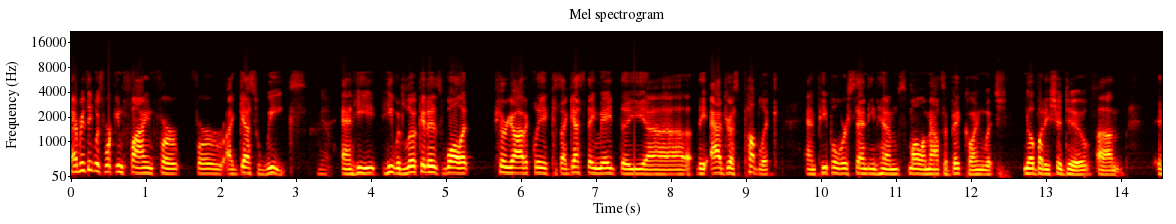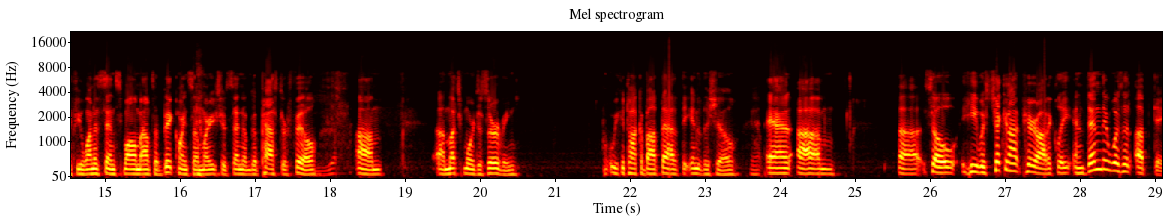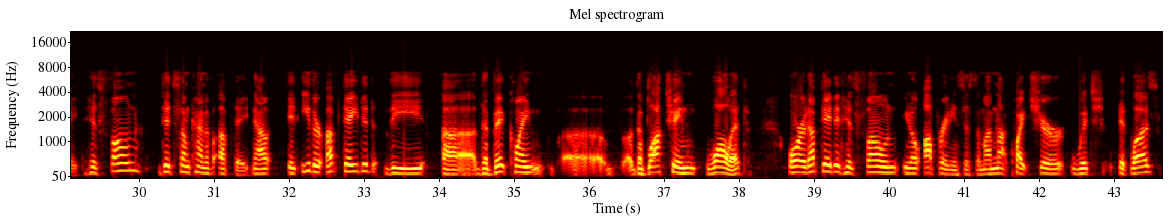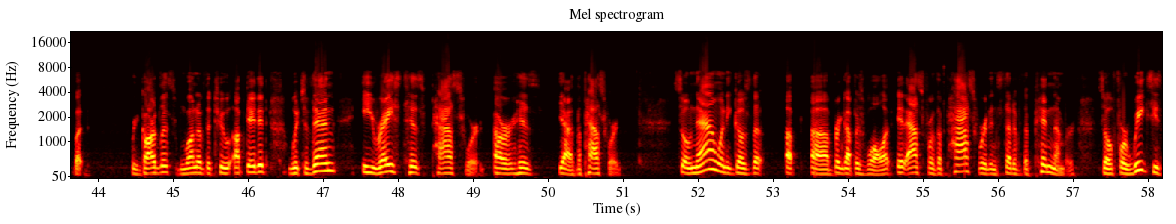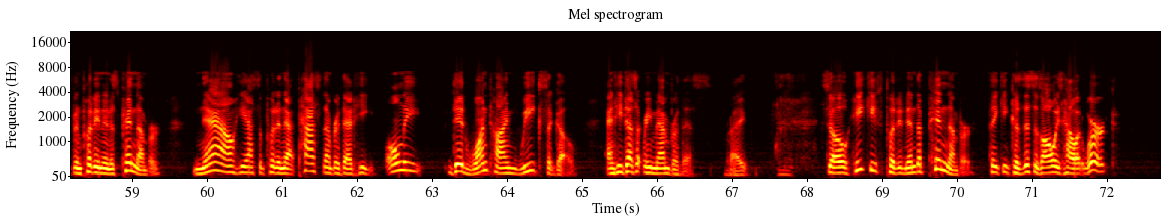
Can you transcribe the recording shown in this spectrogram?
everything was working fine for for I guess weeks. Yeah. And he he would look at his wallet periodically because I guess they made the uh, the address public, and people were sending him small amounts of Bitcoin, which nobody should do. Um, if you want to send small amounts of Bitcoin somewhere, you should send them to Pastor Phil. Yep. Um, uh, much more deserving. We could talk about that at the end of the show. Yep. And um, uh, so he was checking out periodically, and then there was an update. His phone did some kind of update. Now, it either updated the uh, the Bitcoin, uh, the blockchain wallet, or it updated his phone, you know, operating system. I'm not quite sure which it was, but regardless, one of the two updated, which then erased his password or his yeah the password. So now when he goes to up uh, bring up his wallet, it asks for the password instead of the PIN number. So for weeks he's been putting in his PIN number. Now he has to put in that pass number that he only did one time weeks ago, and he doesn't remember this, right? Mm-hmm. So he keeps putting in the PIN number, thinking because this is always how it worked.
